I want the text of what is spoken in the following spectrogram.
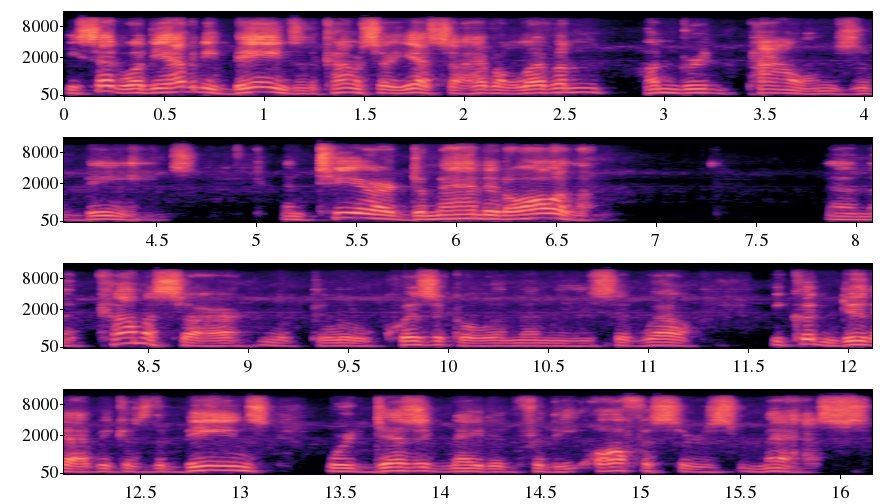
he said, well, do you have any beans? And the commissar, yes, I have 1,100 pounds of beans. And TR demanded all of them. And the commissar looked a little quizzical. And then he said, well, he couldn't do that because the beans were designated for the officers' mess.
